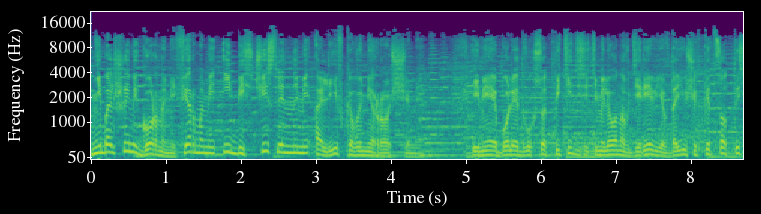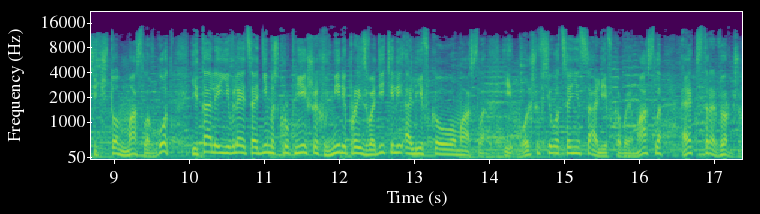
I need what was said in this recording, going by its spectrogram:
небольшими горными фермами и бесчисленными оливковыми рощами. Имея более 250 миллионов деревьев, дающих 500 тысяч тонн масла в год, Италия является одним из крупнейших в мире производителей оливкового масла. И больше всего ценится оливковое масло Extra Virgin.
